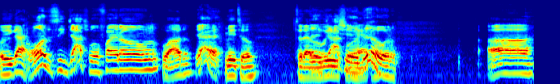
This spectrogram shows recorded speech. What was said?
Who you got? I wanted to see Joshua fight on. Wilder. Yeah, Me too. To that Ruiz Joshua shit deal with him. Uh,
